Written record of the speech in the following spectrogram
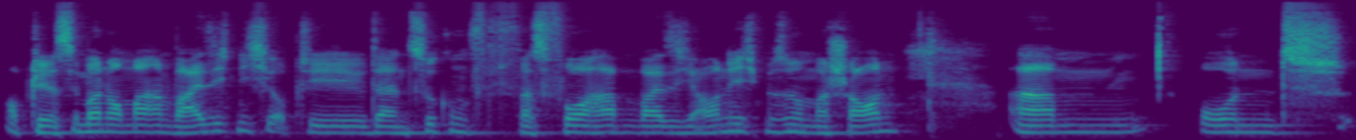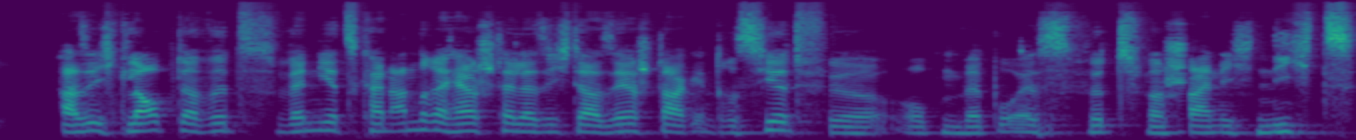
Ob die das immer noch machen, weiß ich nicht. Ob die da in Zukunft was vorhaben, weiß ich auch nicht. Müssen wir mal schauen. Ähm, und also ich glaube, da wird, wenn jetzt kein anderer Hersteller sich da sehr stark interessiert für OpenWebOS, wird wahrscheinlich nichts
